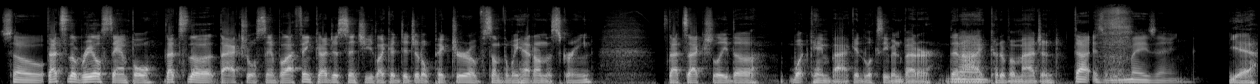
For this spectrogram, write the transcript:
So That's the real sample. That's the the actual sample. I think I just sent you like a digital picture of something we had on the screen. That's actually the what came back. It looks even better than I could have imagined. that is amazing. Yeah.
